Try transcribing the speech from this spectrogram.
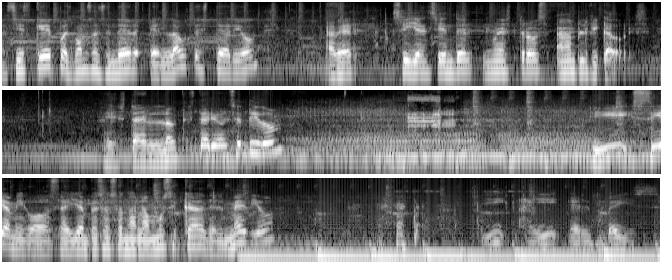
Así es que pues vamos a encender el auto estéreo. A ver si ya encienden nuestros amplificadores. Ahí está el auto estéreo encendido. Y sí amigos, ahí ya empezó a sonar la música del medio. y ahí el bass.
